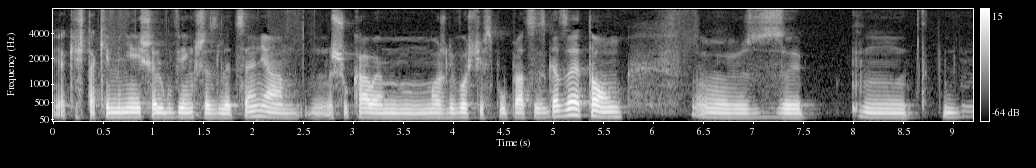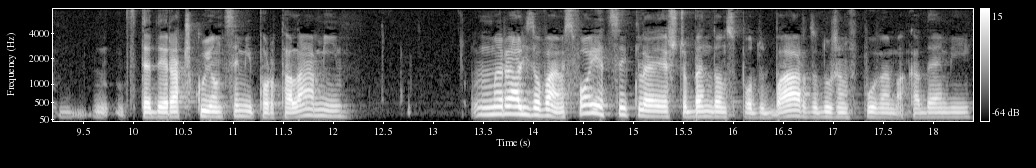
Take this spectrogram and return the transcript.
jakieś takie mniejsze lub większe zlecenia. Szukałem możliwości współpracy z gazetą, yy, z wtedy raczkującymi portalami. Mm, realizowałem swoje cykle, jeszcze będąc pod bardzo dużym wpływem akademii.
